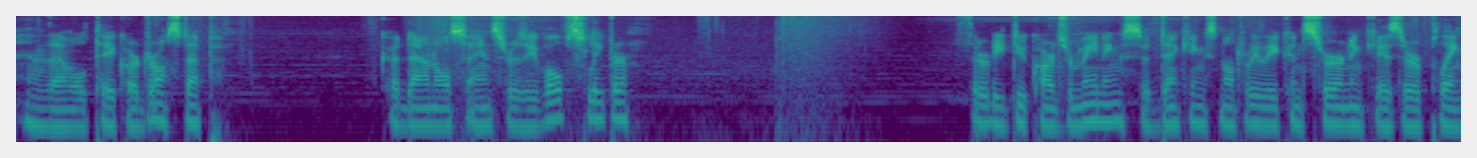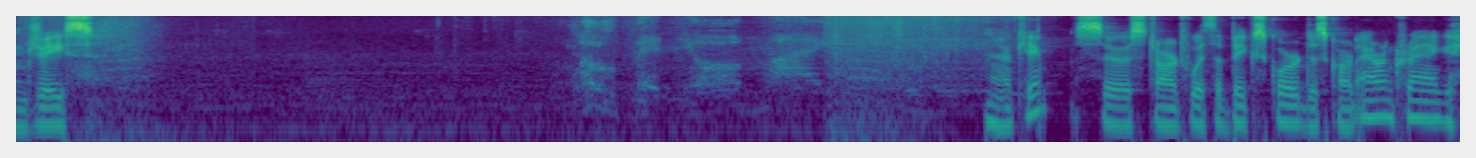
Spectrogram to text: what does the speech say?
And then we'll take our draw step. Cut down also answers Evolve Sleeper. 32 cards remaining, so decking's not really a concern in case they're playing Jace. Okay, so start with a big score, discard Irencrag.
